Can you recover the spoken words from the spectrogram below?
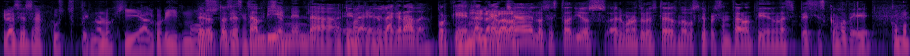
gracias a justo tecnología, algoritmos. Pero entonces también en la, en, la, automática. en la grada, porque en la en la cancha grada. los estadios, algunos de los estadios nuevos que presentaron tienen unas especies como de Como-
